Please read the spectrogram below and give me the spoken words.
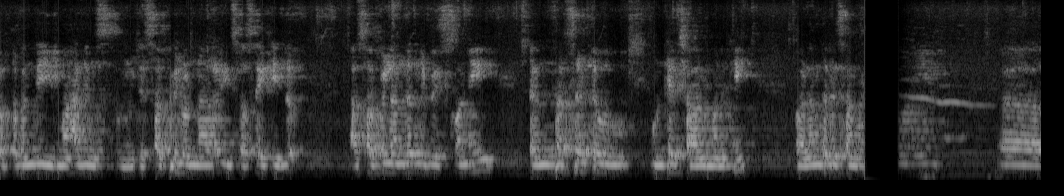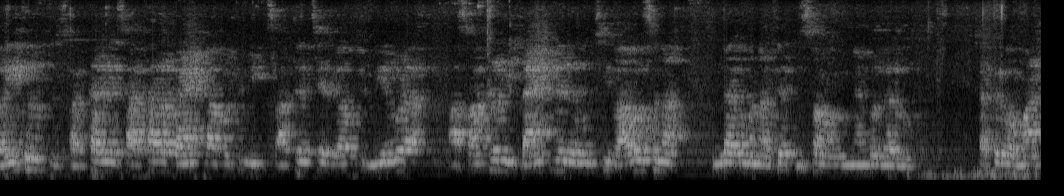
కొంతమంది మహాజన్ సభ్యులు ఉన్నారు ఈ సొసైటీలో. ఆ సభ్యులందరినీ పెట్టుకొని టెన్ పర్సెంట్ ఉంటే చాలు మనకి. వాళ్ళందరూ రైతులు సహకారి సహకార బ్యాంక్ కాబట్టి మీకు సహకరించేది కాబట్టి మీరు కూడా ఆ సహకారం ఈ బ్యాంక్ మీద నుంచి రావాల్సిన ఇందాక మన తిరుపతి స్వామి మెంబర్ గారు చక్కగా మాట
